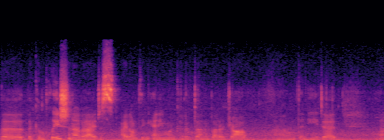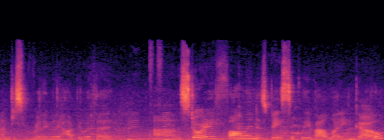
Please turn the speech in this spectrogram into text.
the, the completion of it, I just, I don't think anyone could have done a better job um, than he did and I'm just really, really happy with it. Uh, the story of Fallin' is basically about letting go,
